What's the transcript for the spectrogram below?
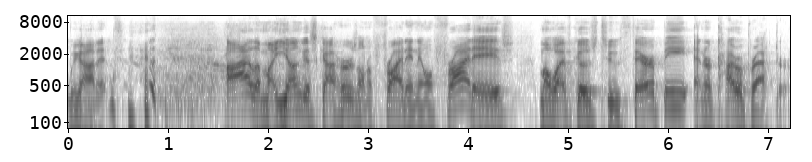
we got it. Ila, my youngest, got hers on a Friday. Now, on Fridays, my wife goes to therapy and her chiropractor.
